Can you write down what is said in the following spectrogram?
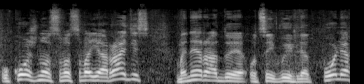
у кожного своя радість. Мене радує оцей вигляд поля.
